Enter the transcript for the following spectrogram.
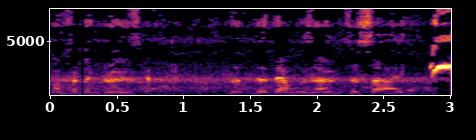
Phil and Drew's the, the devil's own to say.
